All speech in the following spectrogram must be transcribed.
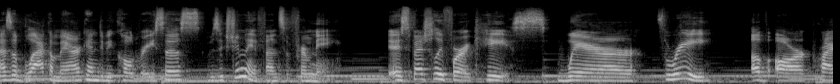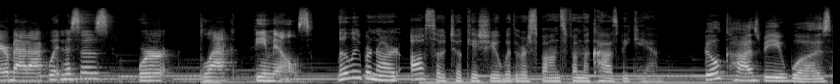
As a black American, to be called racist was extremely offensive for me, especially for a case where three of our prior bad act witnesses were black females. Lili Bernard also took issue with the response from the Cosby camp. Bill Cosby was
